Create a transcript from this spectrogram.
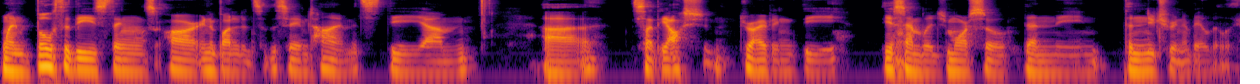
when both of these things are in abundance at the same time, it's the um, uh, it's like the oxygen driving the the assemblage more so than the the nutrient availability.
